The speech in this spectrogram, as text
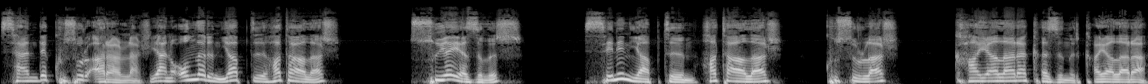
sende kusur ararlar. Yani onların yaptığı hatalar suya yazılır. Senin yaptığın hatalar, kusurlar kayalara kazınır, kayalara.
